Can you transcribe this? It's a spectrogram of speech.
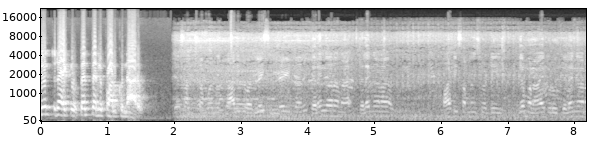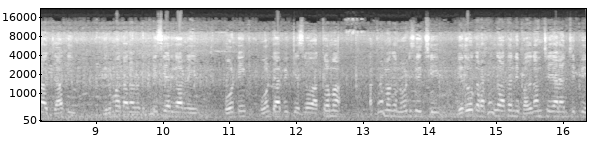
యూత్ నాయకులు తదితరులు పాల్గొన్నారు. సంబంధించి గాలికి వదిలేసి తెలంగాణ తెలంగాణ పార్టీకి సంబంధించినటువంటి ఉద్యమ నాయకుడు తెలంగాణ జాతి నిర్మాత అయినటువంటి కేసీఆర్ గారిని పోటీ ఫోన్ ట్యాపింగ్ కేసులో అక్రమ అక్రమంగా నోటీసులు ఇచ్చి ఏదో ఒక రకంగా అతన్ని బదనాం చేయాలని చెప్పి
